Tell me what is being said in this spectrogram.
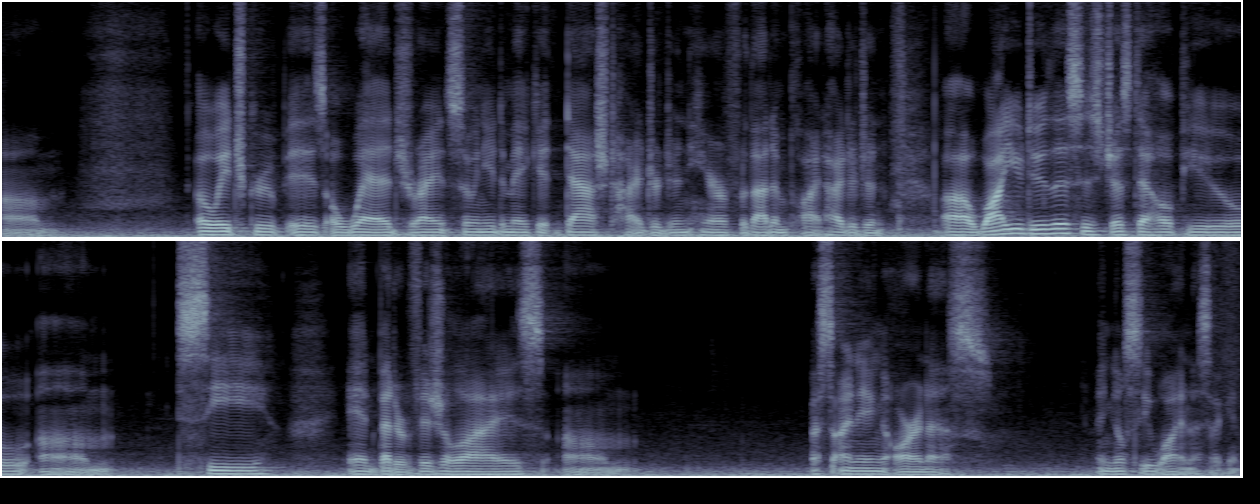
um, OH group is a wedge, right? So we need to make it dashed hydrogen here for that implied hydrogen. Uh, why you do this is just to help you um, see and better visualize um, assigning RNS. And you'll see why in a second.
